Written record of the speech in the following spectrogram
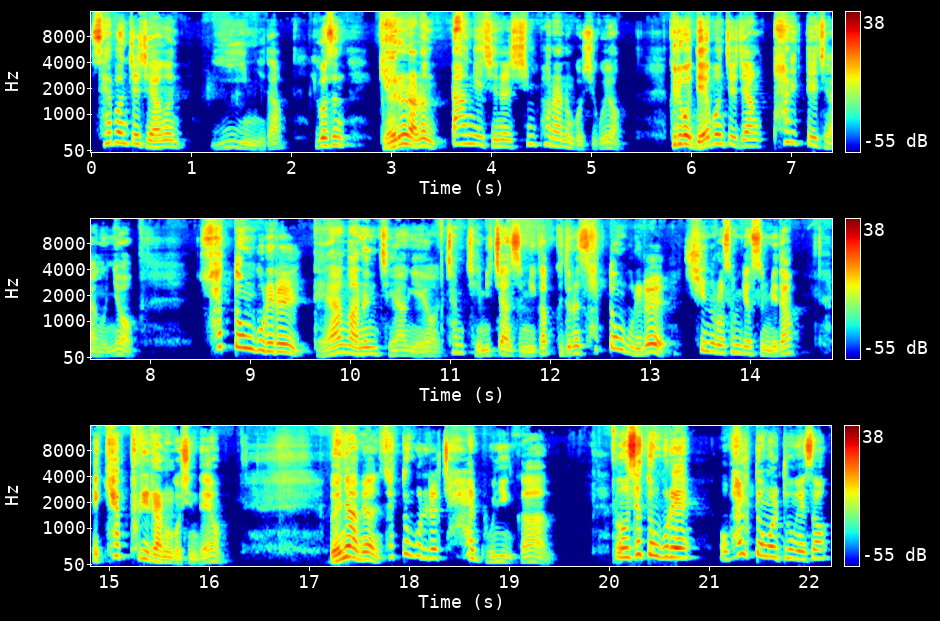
세 번째 재앙은 이입니다. 이것은 게르라는 땅의 신을 심판하는 것이고요. 그리고 네 번째 재앙 파리떼 재앙은요. 쇠똥구리를 대항하는 재앙이에요. 참 재밌지 않습니까? 그들은 쇠똥구리를 신으로 섬겼습니다. 캐플이라는 것인데요. 왜냐하면 쇠똥구리를 잘 보니까 어, 쇠똥구리의 활동을 통해서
